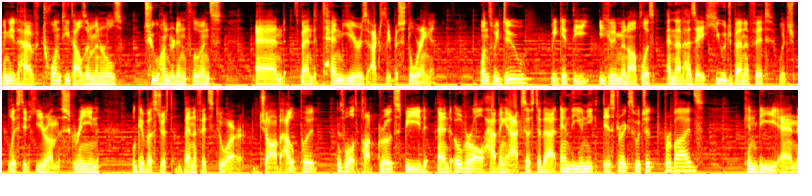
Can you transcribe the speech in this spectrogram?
we need to have 20,000 minerals, 200 influence, and spend 10 years actually restoring it. Once we do, we get the ecumenopolis, and that has a huge benefit, which listed here on the screen, will give us just benefits to our job output, as well as pop growth speed, and overall having access to that and the unique districts which it provides can be an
